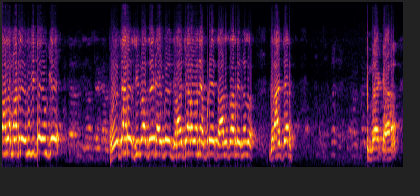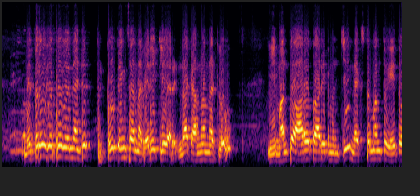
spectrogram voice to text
వాళ్ళ మాట ఎందుకంటే ఊకే పోచారం శ్రీనివాస్ రెడ్డి అయిపోయింది గ్రాచారం అని అప్పుడే చాలా సార్లు విన్నదో గ్రాచారం. ఇందాక మిత్రులు చెప్పేది ఏంటంటే టూ థింగ్స్ అన్న వెరీ క్లియర్ ఇందాక అన్నట్లు ఈ మంత్ ఆరో తారీఖు నుంచి నెక్స్ట్ మంత్ ఎయితో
